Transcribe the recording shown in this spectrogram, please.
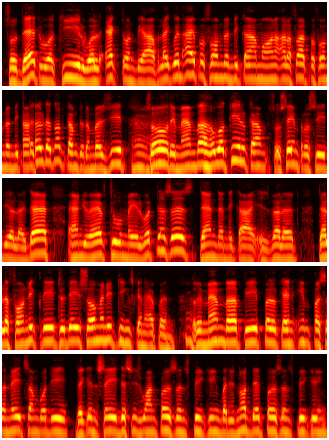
so that wakil will act on behalf. Like when I performed the nikah, Moulana Arafat performed the nikah, the girl does not come to the masjid, hmm. so remember her wakil comes. So same procedure like that, and you have two male witnesses, then the nikah is valid. Telephonically, today so many things can happen. Hmm. Remember, people can impersonate somebody. They can say this is one person speaking, but it's not that person speaking.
